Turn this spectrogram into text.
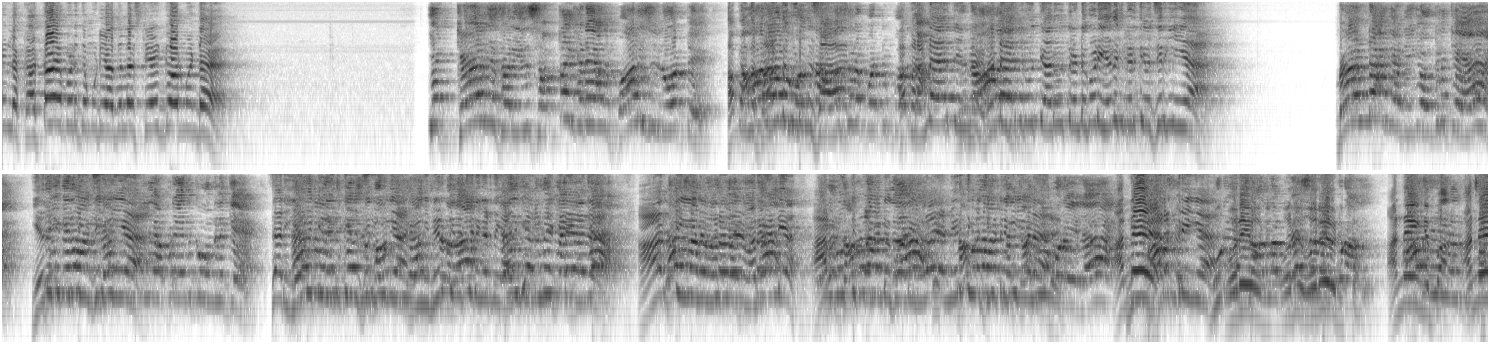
இல்ல கட்டாயப்படுத்த முடியாதுல்ல ஸ்டேட் கவர்மெண்ட் ஏன் கேளுங்க சார் இது சட்டம் கிடையாது. Policy note. அப்ப அந்த பணத்தை கொடுங்க சார். அப்ப ரெண்டாயிரத்தி ரெண்டாயிரத்தி நூத்தி அறுபத்தி ரெண்டு கோடி எதுக்கு நிறுத்தி வச்சிருக்கீங்க? வேண்டாங்க நீங்க உங்களுக்கு. எதுக்கு நிறுத்தி வச்சிருக்கீங்க? அப்புறம் எதுக்கு உங்களுக்கு? சார் எதுக்கு நிறுத்தி வச்சிருக்கீங்க? நீங்க நிறுத்தி வச்சிருக்கிறதுக்கு அதுக்கு எதுவுமே கிடையாது ஆர்டிஐல வர வர வேண்டிய அறுநூத்தி பன்னெண்டு கோடி ரூபாய் நிறுத்தி வச்சுக்கிட்டு இருக்கீங்களே அண்ணே மிரட்டுறீங்க. ஒரே ஒரு ஒரே ஒரே ஒரு நிமிஷம். அண்ணே இங்க அண்ணே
